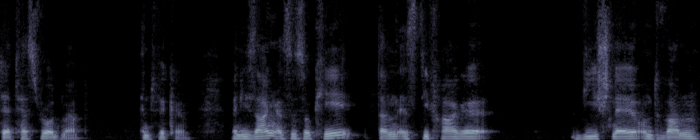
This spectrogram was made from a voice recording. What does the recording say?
der Test Roadmap entwickeln. Wenn die sagen, es ist okay, dann ist die Frage, wie schnell und wann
